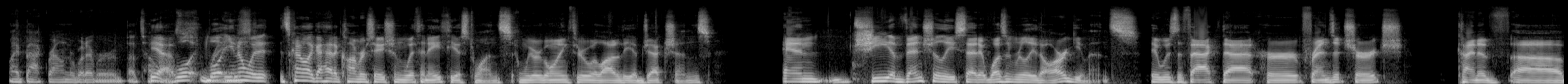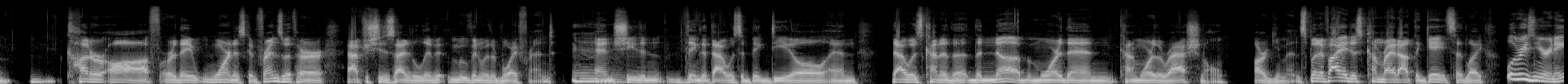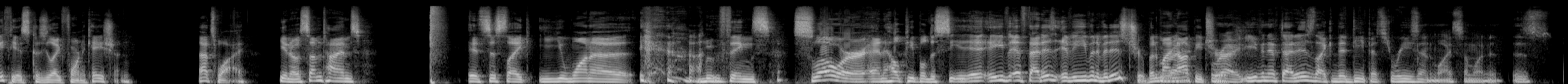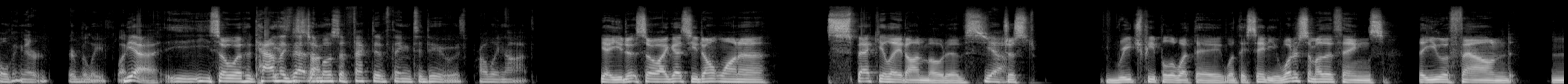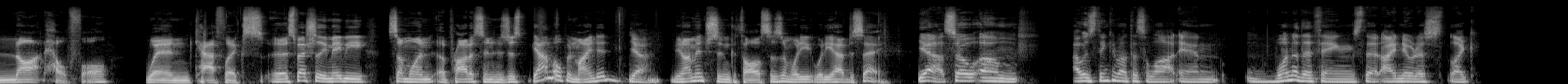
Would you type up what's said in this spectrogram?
my background or whatever. That's how. I yeah well well you know what it's kind of like i had a conversation with an atheist once and we were going through a lot of the objections and she eventually said it wasn't really the arguments it was the fact that her friends at church kind of uh, cut her off or they weren't as good friends with her after she decided to live move in with her boyfriend. Mm. and she didn't think that that was a big deal. And that was kind of the the nub more than kind of more the rational arguments. But if i had just come right out the gate said like well the reason you're an atheist because you like fornication that's why. You know sometimes it's just like you want to move things slower and help people to see if if that is if even if it is true but it might Right, not be true Right. Even if that is like the deepest reason why someone is holding their their belief. Like, yeah so if a catholic is that the most effective thing to do? It's probably not. Yeah, you do. So I guess you don't want to speculate on motives. Yeah. Just reach people to what they what they say to you. What are some other things that you have found not helpful when Catholics, especially maybe someone a Protestant who's just yeah, I'm open minded. Yeah. You know, I'm interested in Catholicism. What do you what do you have to say? Yeah. So um, I was thinking about this a lot, and one of the things that I noticed, like,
